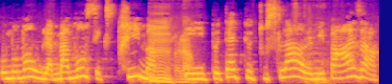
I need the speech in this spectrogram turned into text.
au moment où la maman s'exprime. Mmh, voilà. Et peut-être que tout cela n'est pas un hasard.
